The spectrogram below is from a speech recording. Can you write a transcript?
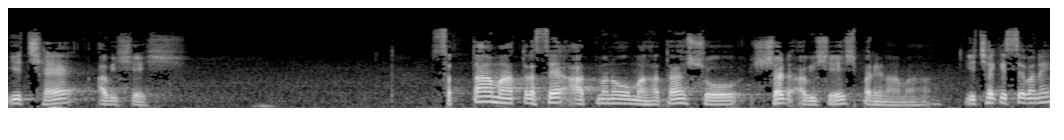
ये छह अविशेष। सत्ता मात्र से आत्मनो महत शो षड अविशेष परिणाम। ये छह किससे बने?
